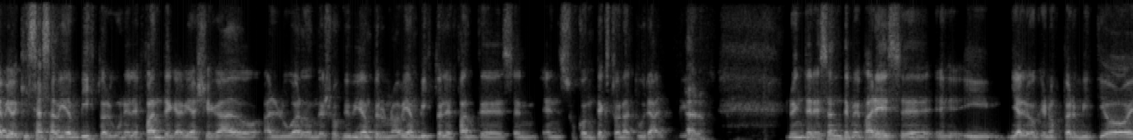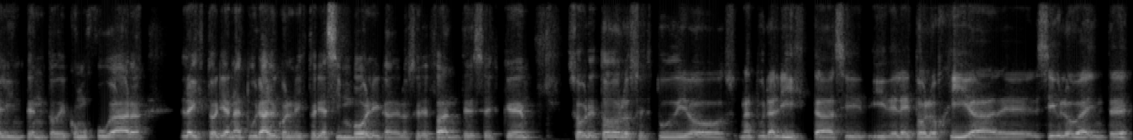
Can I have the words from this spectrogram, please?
había, quizás habían visto algún elefante que había llegado al lugar donde ellos vivían, pero no habían visto elefantes en, su contexto natural. Lo interesante me parece, y, y algo que nos permitió el intento de conjugar la historia natural con la historia simbólica de los elefantes es que, sobre todo los estudios naturalistas y, de la etología del siglo XX,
